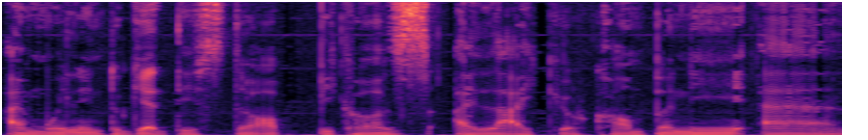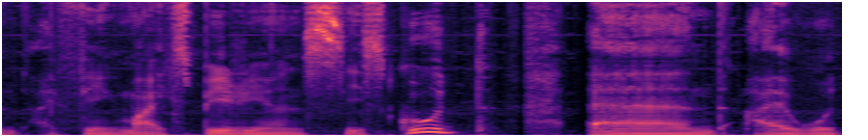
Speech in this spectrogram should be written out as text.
I'm willing to get this job because I like your company and I think my experience is good and I would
